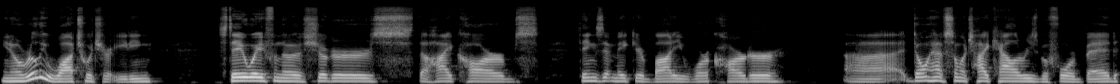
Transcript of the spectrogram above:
You know, really watch what you're eating Stay away from the sugars, the high carbs, things that make your body work harder. Uh, don't have so much high calories before bed.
